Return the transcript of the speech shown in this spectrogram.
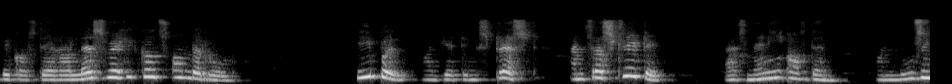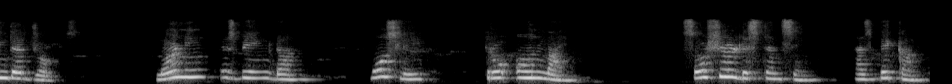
because there are less vehicles on the road. People are getting stressed and frustrated as many of them are losing their jobs. Learning is being done mostly through online. Social distancing has become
